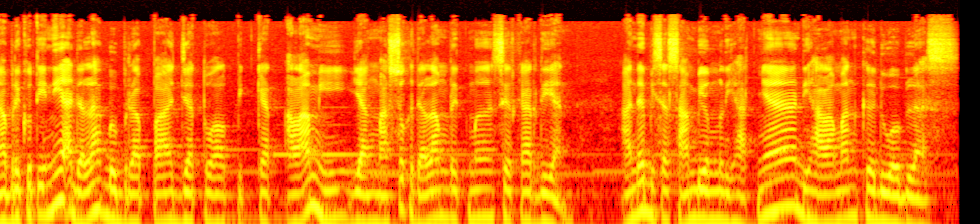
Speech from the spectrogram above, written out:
Nah, berikut ini adalah beberapa jadwal piket alami yang masuk ke dalam ritme sirkadian. Anda bisa sambil melihatnya di halaman ke-12.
